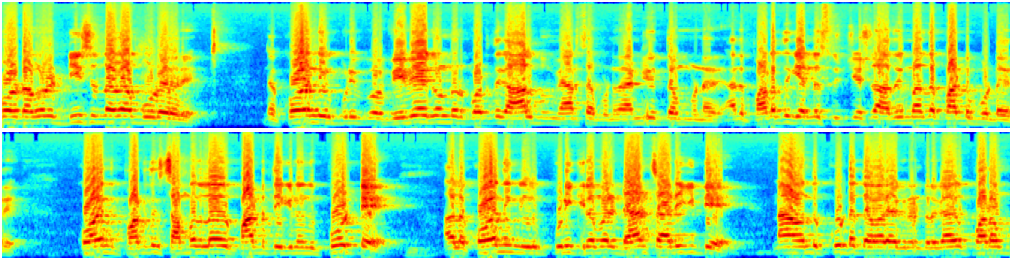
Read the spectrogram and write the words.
போட்டா கூட டீசெண்டா தான் போடுவாரு. இந்த குழந்தைக்கு பிடிப்ப விவேகம்னு ஒரு படத்துக்கு ஆல்பம் யார் சார் பண்ணாரு? அனிருத்தம் பண்ணாரு. அந்த படத்துக்கு என்ன சுச்சுவேஷன் அது மாதிரி தான் பாட்டு போட்டாரு. குழந்தை படத்துக்கு சம்மந்தம் ஒரு பாட்டு தூக்கிட்டு வந்து போட்டு அதுல குழந்தைங்களுக்கு பிடிக்கிற மாதிரி டான்ஸ் ஆடிக்கிட்டு நான் வந்து கூட்டத்தை வரவேற்கிறதுக்காக படம்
